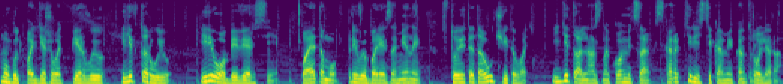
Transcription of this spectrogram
могут поддерживать первую или вторую или обе версии. Поэтому при выборе замены стоит это учитывать и детально ознакомиться с характеристиками контроллера.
